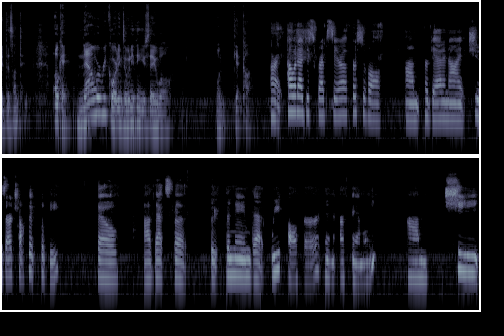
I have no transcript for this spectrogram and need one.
Get this on tape. Okay, now we're recording, so anything you say will will get caught. All right. How would I describe Sara? First of all, um, her dad and I, she's our chocolate cookie. So uh, that's the, the the name that we call her in our family. Um, she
